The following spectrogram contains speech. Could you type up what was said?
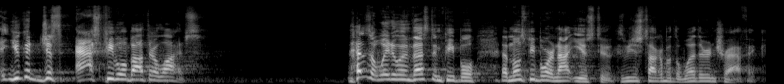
you could just ask people about their lives. That's a way to invest in people that most people are not used to because we just talk about the weather and traffic.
